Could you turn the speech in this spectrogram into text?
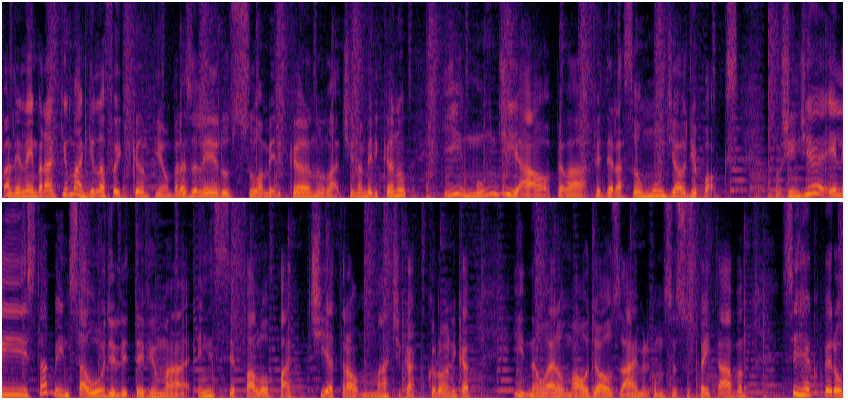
Vale lembrar que o Maguila foi campeão brasileiro, sul-americano, latino-americano e mundial pela Federação Mundial de Boxe. Hoje em dia ele está bem de saúde, ele teve uma encefalopatia traumática crônica e não era um mal de Alzheimer como se suspeitava, se recuperou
